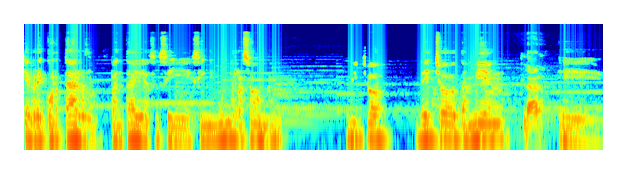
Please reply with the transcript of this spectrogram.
que recortar pantallas así sin ninguna razón. De hecho, de hecho también claro. Eh,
